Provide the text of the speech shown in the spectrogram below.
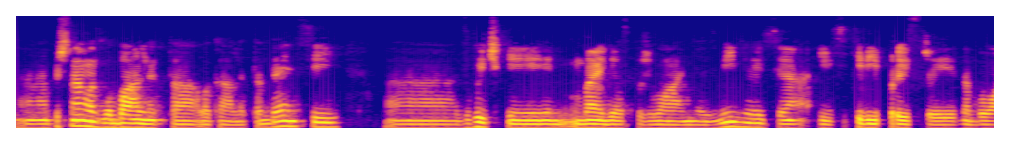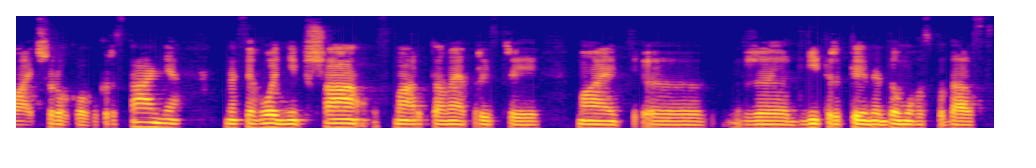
Е, почнемо з глобальних та локальних тенденцій. Звички медіа споживання змінюються, і сітєві пристрої набувають широкого використання. На сьогодні в США смарт тв пристрої мають е, вже дві третини домогосподарств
